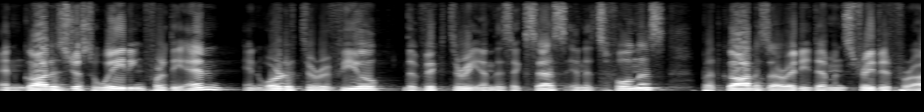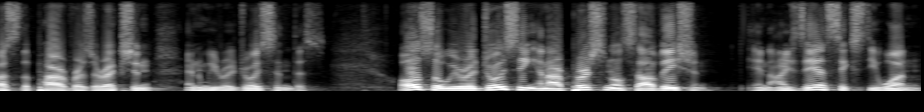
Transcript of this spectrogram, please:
And God is just waiting for the end in order to reveal the victory and the success in its fullness. But God has already demonstrated for us the power of resurrection. And we rejoice in this. Also, we're rejoicing in our personal salvation. In Isaiah 61,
